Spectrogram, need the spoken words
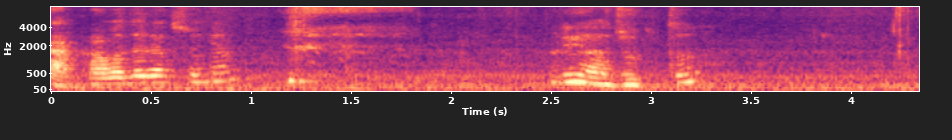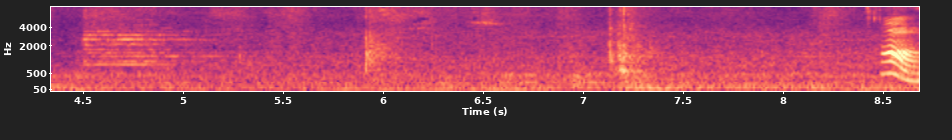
কাঁকড়া বাঁধে রাখছো কেন? রে আজব তো হ্যাঁ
